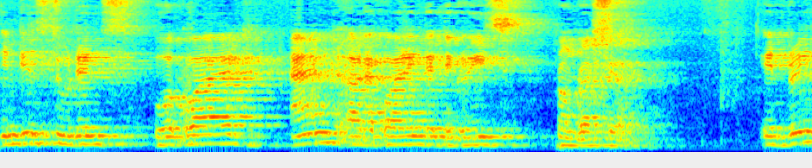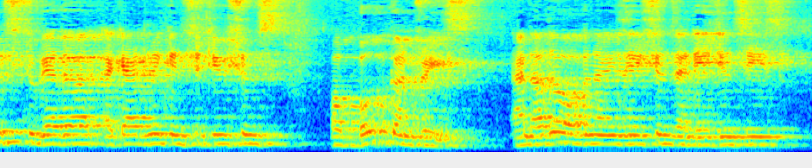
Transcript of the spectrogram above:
Indian students who acquired and are acquiring their degrees from Russia. It brings together academic institutions of both countries and other organizations and agencies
